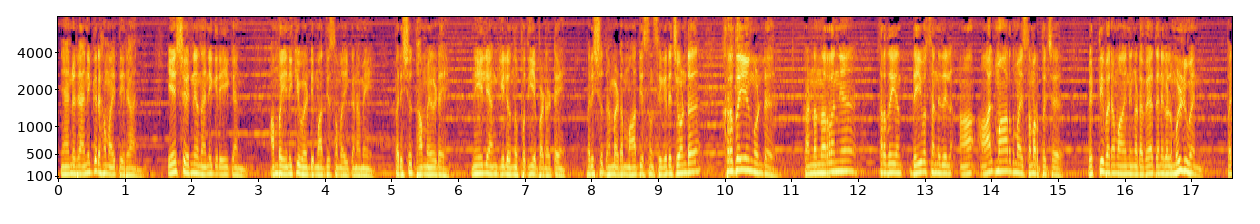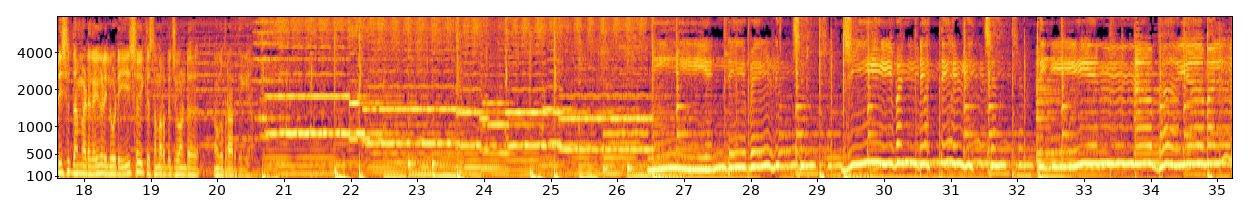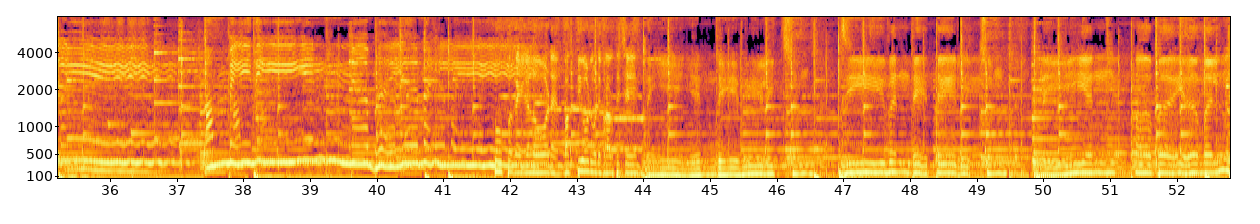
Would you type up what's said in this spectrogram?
ഞാനൊരു അനുഗ്രഹമായി തീരാൻ യേശു എന്നെ ഒന്ന് അനുഗ്രഹിക്കാൻ അമ്മ എനിക്ക് വേണ്ടി മാധ്യസ്ഥം വഹിക്കണമേ. പരിശുദ്ധ അമ്മയുടെ നീല അങ്കിയിലൊന്ന് പൊതിയപ്പെടട്ടെ. പരിശുദ്ധ അമ്മയുടെ മാധ്യസ്ഥം സ്വീകരിച്ചുകൊണ്ട് ഹൃദയം കൊണ്ട് കണ്ണു നിറഞ്ഞ് ഹൃദയം ദൈവസന്നിധിയിൽ ആത്മാർത്ഥമായി സമർപ്പിച്ച് വ്യക്തിപരമായി നിങ്ങളുടെ വേദനകൾ മുഴുവൻ പരിശുദ്ധമ്മയുടെ കൈകളിലൂടെ ഈശോയ്ക്ക് സമർപ്പിച്ചുകൊണ്ട് നമുക്ക് പ്രാർത്ഥിക്കാം. പ്രാർത്ഥിച്ചേ നീ എന്റെ വെളിച്ചം ജീവന്റെ തെളിച്ചം നീ എൻ അഭയമല്ലേ.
